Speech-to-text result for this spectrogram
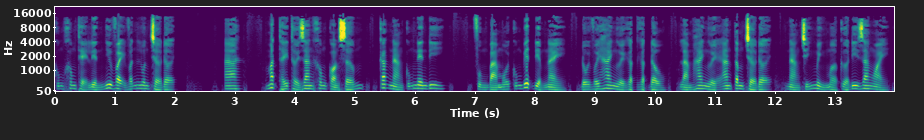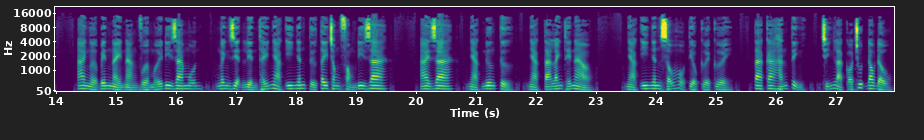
cũng không thể liền như vậy vẫn luôn chờ đợi. A, mắt thấy thời gian không còn sớm, các nàng cũng nên đi. Phùng bà mối cũng biết điểm này, đối với hai người gật gật đầu, làm hai người an tâm chờ đợi, nàng chính mình mở cửa đi ra ngoài. Ai ngờ bên này nàng vừa mới đi ra môn, nganh diện liền thấy nhạc y nhân từ tây trong phòng đi ra. Ai ra, nhạc nương tử, nhạc ta lánh thế nào? Nhạc y nhân xấu hổ tiểu cười cười, ta ca hắn tỉnh, chính là có chút đau đầu,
